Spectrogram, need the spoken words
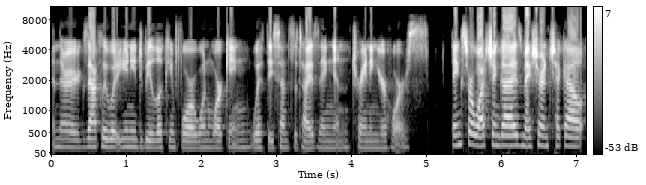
And they're exactly what you need to be looking for when working with desensitizing and training your horse. Thanks for watching, guys. Make sure and check out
